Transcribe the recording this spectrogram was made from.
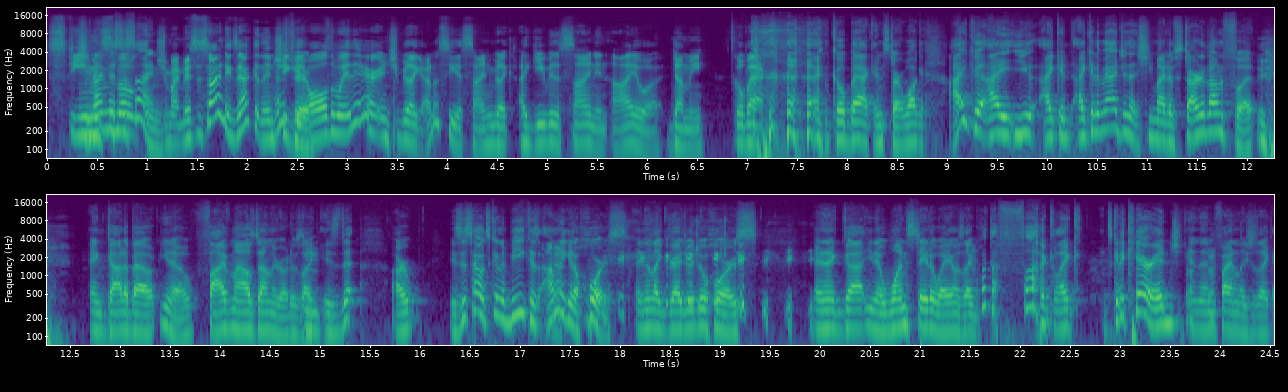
steam She and might miss the smoke. sign. She might miss a sign exactly. And then That's she'd get all the way there, and she'd be like, "I don't see a sign." He'd be like, "I gave you the sign in Iowa, dummy. Go back." go back and start walking. I could, I, you, I could, I can imagine that she might have started on foot and got about you know five miles down the road. It was like, Mm. is that are is this how it's going to be? Because I'm going to get a horse, and then like graduated to a horse, and then got you know one state away. I was Mm. like, what the fuck? Like let's get a carriage, and then finally she's like,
